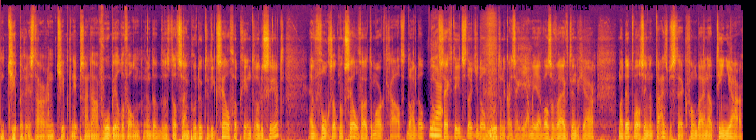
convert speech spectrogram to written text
een chipper is daar, een chipknip zijn daar voorbeelden van. En dat, dat zijn producten die ik zelf heb geïntroduceerd. En vervolgens ook nog zelf uit de markt gehaald. Nou, dat, dat Ja. zegt iets dat je dat doet. En dan kan je zeggen, ja, maar jij was er 25 jaar. Maar dit was in een tijdsbestek van bijna 10 jaar.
